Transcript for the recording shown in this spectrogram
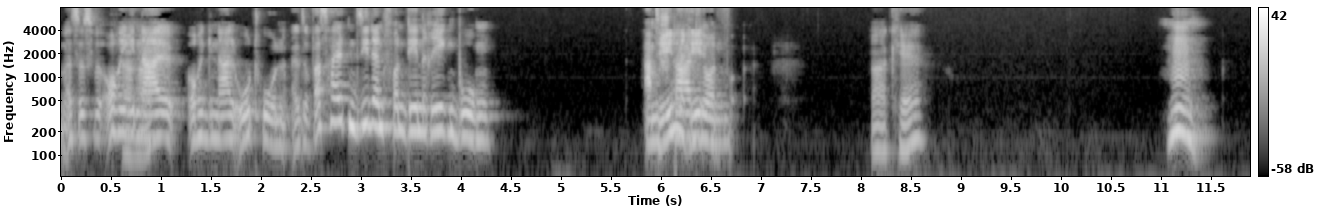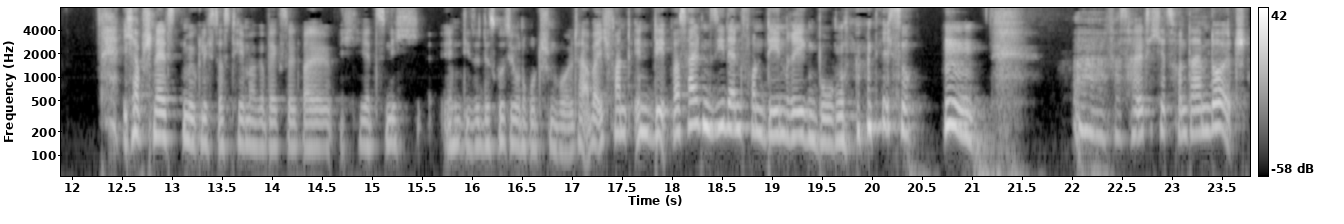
Es ist original, Aha. original O-Ton. Also was halten Sie denn von den Regenbogen am den Stadion? Re okay. Hm. Ich habe schnellstmöglichst das Thema gewechselt, weil ich jetzt nicht in diese Diskussion rutschen wollte. Aber ich fand, in de was halten Sie denn von den Regenbogen? Und ich so, hm, ah, was halte ich jetzt von deinem Deutsch?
